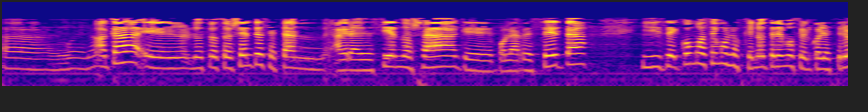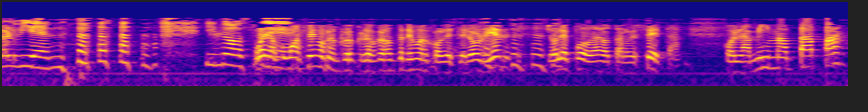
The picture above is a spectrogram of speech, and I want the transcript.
Ay, bueno. Acá eh, nuestros oyentes están agradeciendo ya que por la receta y dice, ¿cómo hacemos los que no tenemos el colesterol bien? y no sé. Bueno, como hacemos los que los que no tenemos el colesterol bien, yo les puedo dar otra receta. Con la misma tapa,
